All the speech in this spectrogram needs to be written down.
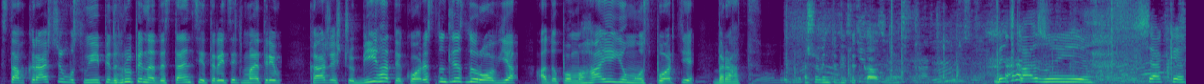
став кращим у своїй підгрупі на дистанції 30 метрів. Каже, що бігати корисно для здоров'я, а допомагає йому у спорті брат. А що він тобі підказує? Підказує всяке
